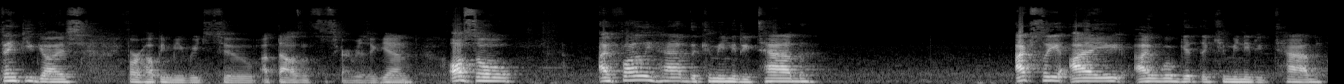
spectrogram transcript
Thank you guys for helping me reach to a thousand subscribers again. Also, I finally have the community tab. Actually, I I will get the community tab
